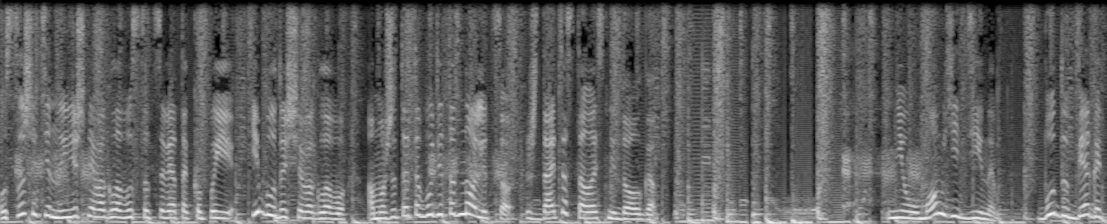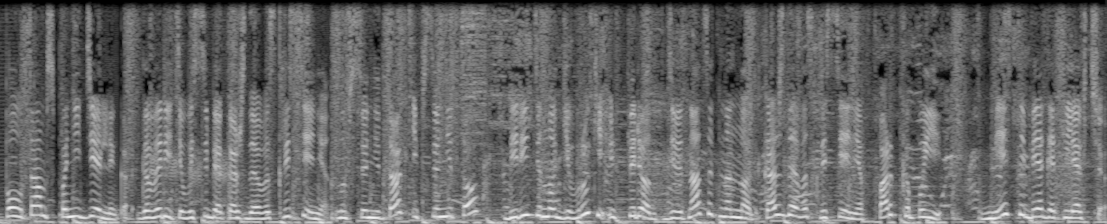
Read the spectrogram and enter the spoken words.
Услышите нынешнего главу студсовета КПИ и будущего главу, а может это будет одно лицо. Ждать осталось недолго. Не умом единым. Буду бегать по утрам с понедельника. Говорите вы себе каждое воскресенье. Но все не так и все не то. Берите ноги в руки и вперед в 19.00 каждое воскресенье в парк КПИ. Вместе бегать легче.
